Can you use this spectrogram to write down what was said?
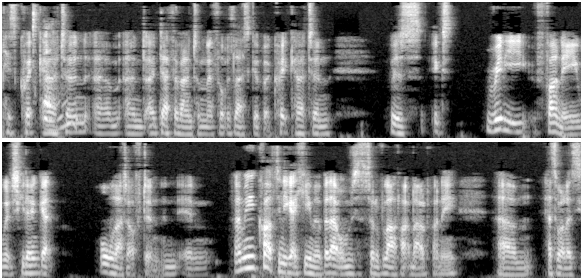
His Quick Curtain um, and uh, Death of Anton I thought was less good, but Quick Curtain was ex- really funny, which you don't get all that often. In, in I mean, quite often you get humour, but that one was just sort of laugh out loud funny, um, as well as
